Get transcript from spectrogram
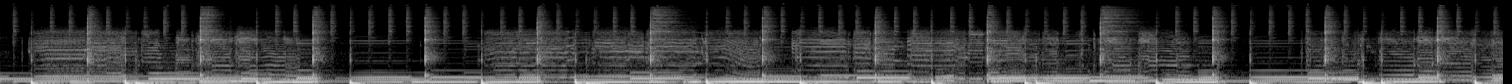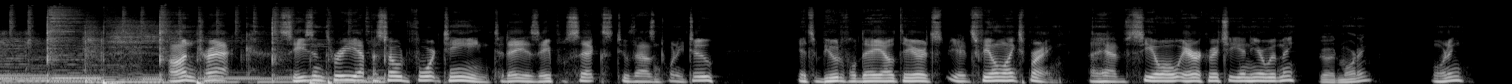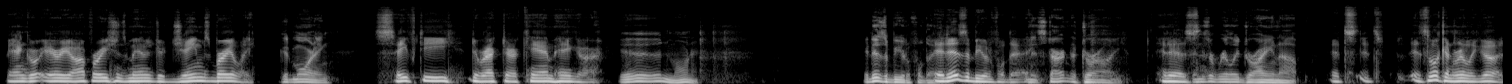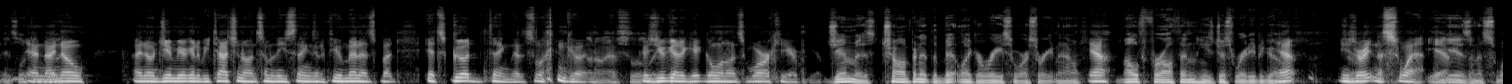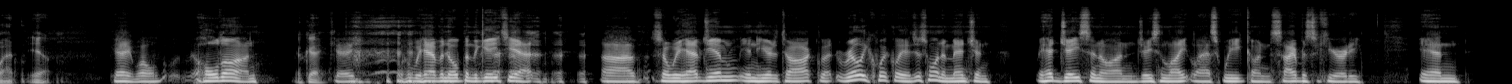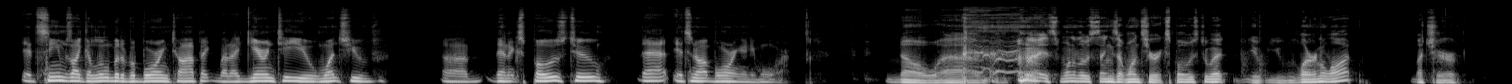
On track, season three, episode 14. Today is April sixth, 2022. It's a beautiful day out there. It's it's feeling like spring. I have COO Eric Ritchie in here with me. Good morning. Morning. Bangor Area Operations Manager James Braley. Good morning. Safety Director Cam Hagar. Good morning. It is a beautiful day, It is a beautiful and day. it's starting to dry. It is. Things are really drying up. It's it's it's looking really good. It's looking and I know I know Jim, you're going to be touching on some of these things in a few minutes, but it's good thing that it's looking good Oh, no, absolutely. because you got to get going on some work here. Jim is chomping at the bit like a racehorse right now. Yeah. Mouth frothing. He's just ready to go. Yep. He's right in a sweat. yeah. He is in a sweat. Yeah. Okay. Well, hold on. Okay. Okay. we haven't opened the gates yet. Uh, so we have Jim in here to talk. But really quickly, I just want to mention we had Jason on, Jason Light last week on cybersecurity. And it seems like a little bit of a boring topic, but I guarantee you, once you've uh, been exposed to that, it's not boring anymore. No, uh, it's one of those things that once you're exposed to it, you you learn a lot, but you're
